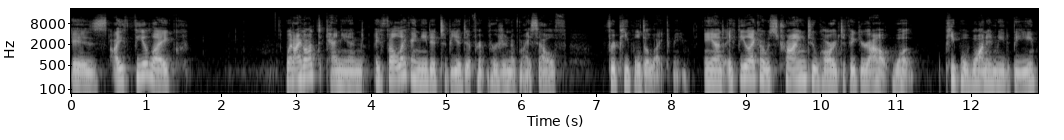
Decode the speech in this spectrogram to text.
is I feel like when I got to Kenyon, I felt like I needed to be a different version of myself for people to like me. And I feel like I was trying too hard to figure out what people wanted me to be.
